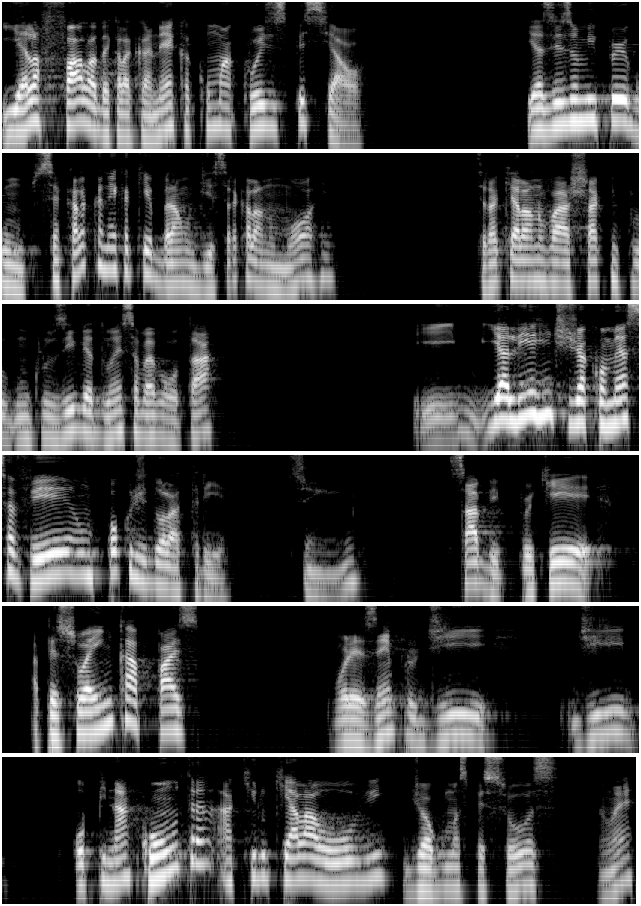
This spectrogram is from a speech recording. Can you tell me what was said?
E ela fala daquela caneca com uma coisa especial. E às vezes eu me pergunto, se aquela caneca quebrar um dia, será que ela não morre? Será que ela não vai achar que inclusive a doença vai voltar? E, e ali a gente já começa a ver um pouco de idolatria. Sim sabe? Porque a pessoa é incapaz, por exemplo, de, de opinar contra aquilo que ela ouve de algumas pessoas, não é?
